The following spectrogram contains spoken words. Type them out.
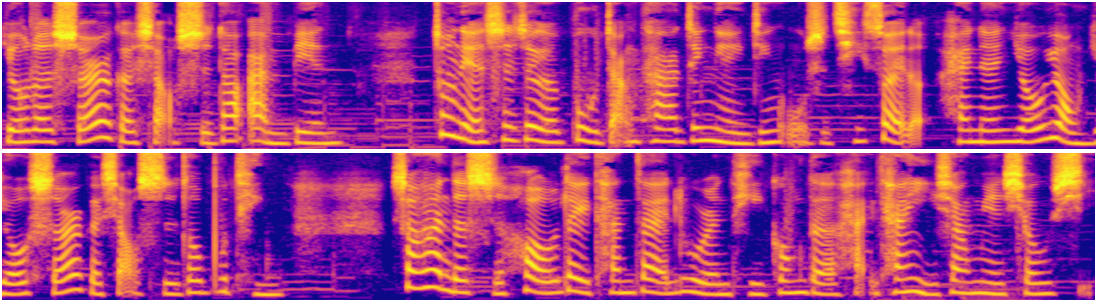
游了十二个小时到岸边。重点是，这个部长他今年已经五十七岁了，还能游泳游十二个小时都不停。上岸的时候，累瘫在路人提供的海滩椅上面休息。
